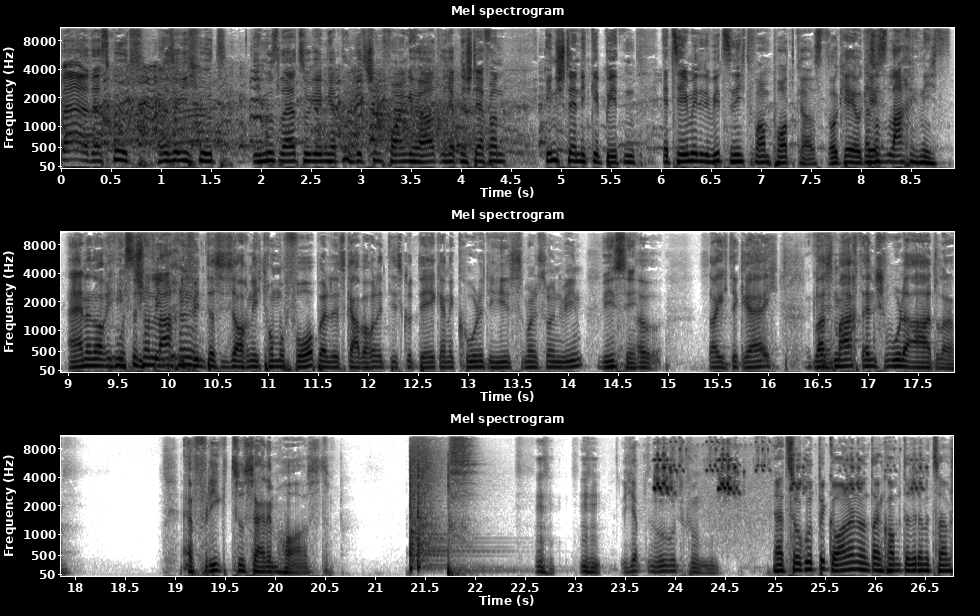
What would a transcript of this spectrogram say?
Bad, das ist gut. Das ist wirklich gut. Ich muss leider zugeben, ich habe den Witz schon vorhin gehört. Ich habe den Stefan inständig gebeten, erzähl mir die Witze nicht vor dem Podcast. Okay, okay. Weil sonst lache ich nicht. Einer noch, Ich musste schon find- lachen. Ich finde, das ist auch nicht homophob, weil es gab auch eine Diskothek, eine coole, die hieß mal so in Wien. Wie ist sie? Sage ich dir gleich. Was macht ein schwuler Adler? Er fliegt zu seinem Horst. Ich habe den nur gut gefunden. Er hat so gut begonnen und dann kommt er wieder mit seinem Ja,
